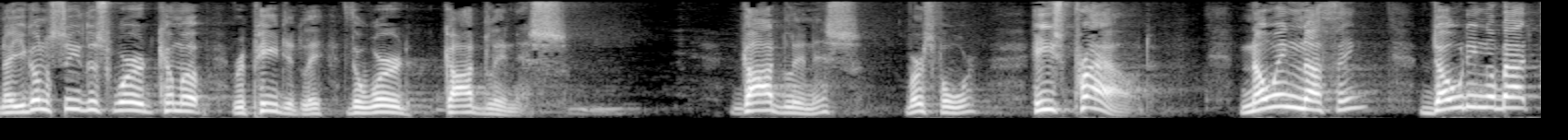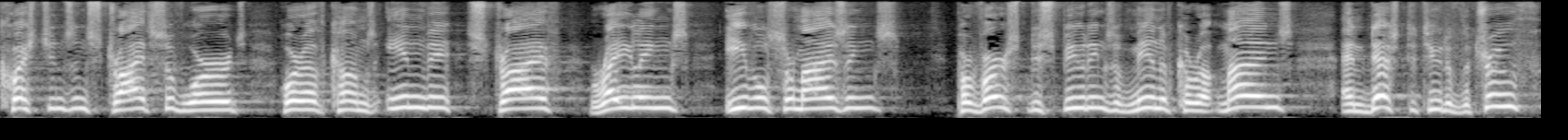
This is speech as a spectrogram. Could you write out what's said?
Now you're going to see this word come up repeatedly the word godliness. Godliness, verse 4 He's proud, knowing nothing, doting about questions and strifes of words, whereof comes envy, strife, railings, evil surmisings, perverse disputings of men of corrupt minds, and destitute of the truth.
